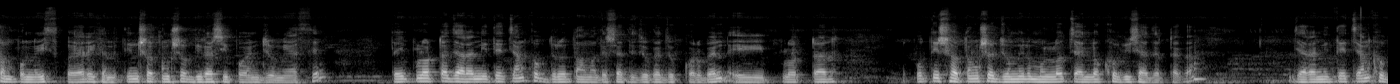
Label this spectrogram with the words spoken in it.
সম্পূর্ণ স্কোয়ার এখানে তিন শতাংশ বিরাশি পয়েন্ট জমি আছে। তো এই প্লটটা যারা নিতে চান, খুব দ্রুত আমাদের সাথে যোগাযোগ করবেন। এই প্লটটার প্রতি শতাংশ জমির মূল্য চার লক্ষ বিশ হাজার টাকা। যারা নিতে চান, খুব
